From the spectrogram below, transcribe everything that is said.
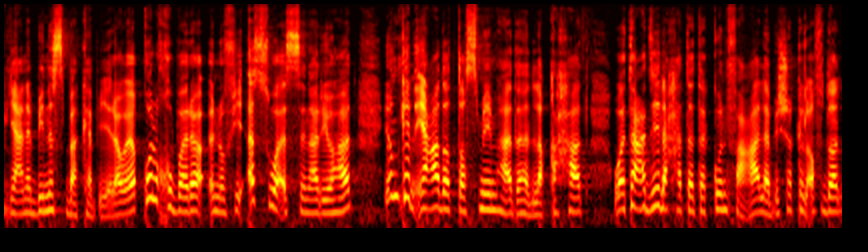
يعني بنسبة كبيرة. ويقول خبراء أنه في أسوأ السيناريوهات يمكن إعادة تصميم هذه اللقاحات وتعديلها حتى تكون فعالة بشكل أفضل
